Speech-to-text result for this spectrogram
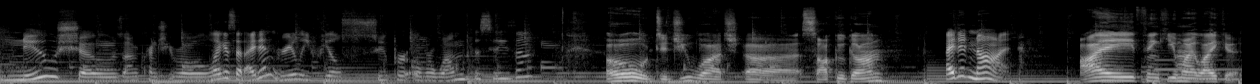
new shows on Crunchyroll. Like I said, I didn't really feel super overwhelmed this season. Oh, did you watch uh, Sakugan? I did not. I think you might like it.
